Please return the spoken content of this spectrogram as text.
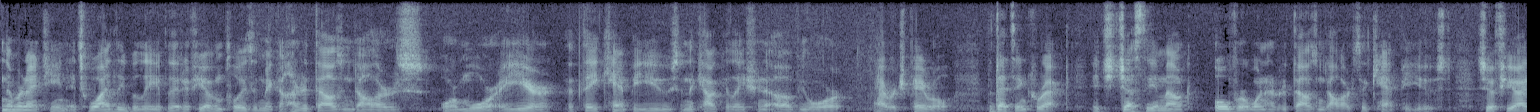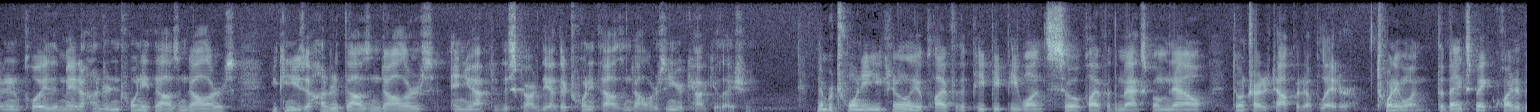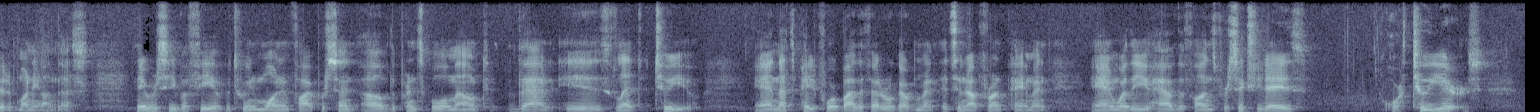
Number 19, it's widely believed that if you have employees that make $100,000 or more a year, that they can't be used in the calculation of your average payroll. But that's incorrect. It's just the amount over $100,000 that can't be used. So if you had an employee that made $120,000, you can use $100,000 and you have to discard the other $20,000 in your calculation. Number 20, you can only apply for the PPP once, so apply for the maximum now. Don't try to top it up later. 21, the banks make quite a bit of money on this. They receive a fee of between 1 and 5% of the principal amount that is lent to you. And that's paid for by the federal government. It's an upfront payment. And whether you have the funds for 60 days or two years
